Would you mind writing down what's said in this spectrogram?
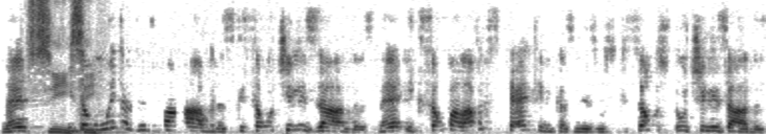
Né? Sim, então, sim. muitas vezes palavras que são utilizadas, né, e que são palavras técnicas mesmo, que são utilizadas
